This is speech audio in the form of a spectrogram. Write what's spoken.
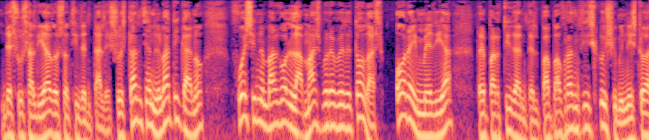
de sus aliados occidentales. Su estancia en el Vaticano fue, sin embargo, la más breve de todas, hora y media repartida entre el Papa Francisco y su ministro de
